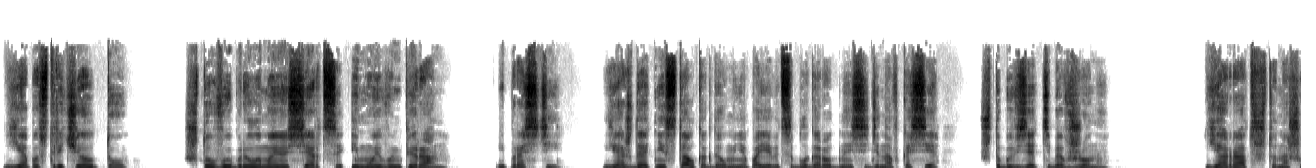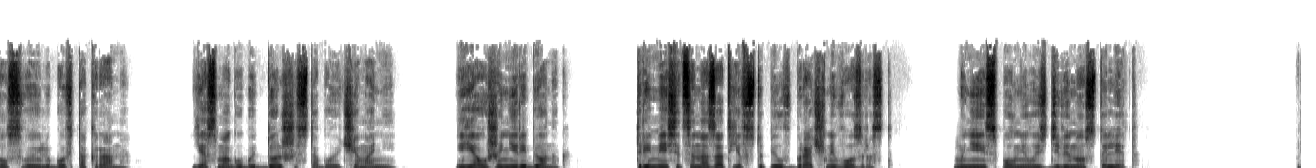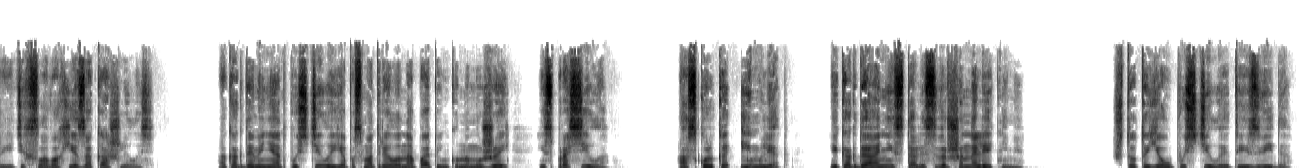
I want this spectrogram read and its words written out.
«Я повстречал ту, что выбрало мое сердце и мой вампиран. И прости, я ждать не стал, когда у меня появится благородная седина в косе, чтобы взять тебя в жены. Я рад, что нашел свою любовь так рано. Я смогу быть дольше с тобою, чем они. И я уже не ребенок. Три месяца назад я вступил в брачный возраст. Мне исполнилось 90 лет. При этих словах я закашлялась. А когда меня отпустило, я посмотрела на папеньку, на мужей и спросила, а сколько им лет, и когда они стали совершеннолетними? Что-то я упустила это из вида.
